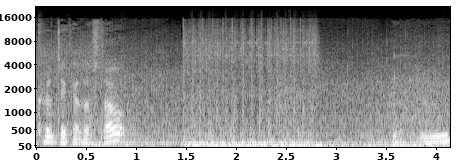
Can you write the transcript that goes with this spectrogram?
krytyka dostał. Mhm.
